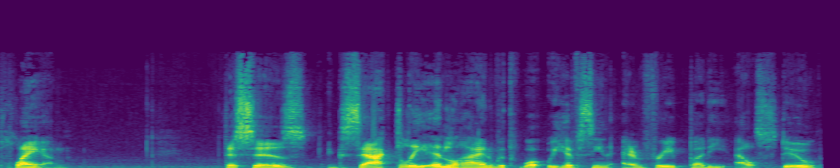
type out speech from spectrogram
plan. This is exactly in line with what we have seen everybody else do.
